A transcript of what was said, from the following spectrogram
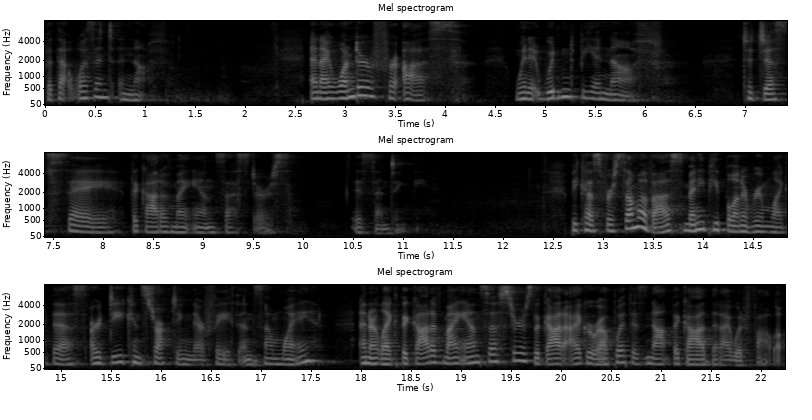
but that wasn't enough. And I wonder for us when it wouldn't be enough to just say, the God of my ancestors is sending me. Because for some of us, many people in a room like this are deconstructing their faith in some way and are like, the God of my ancestors, the God I grew up with, is not the God that I would follow.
